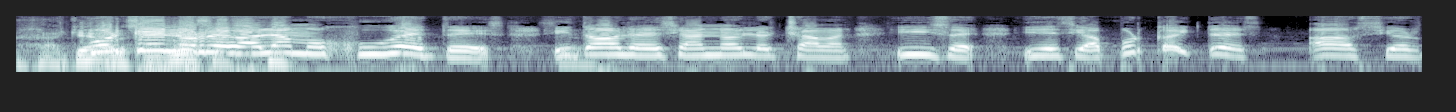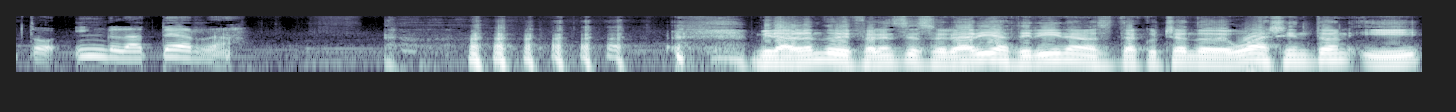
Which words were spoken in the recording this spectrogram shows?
¿A quién? ¿A ¿Por qué no regalamos juguetes? Y todos le decían, no lo echaban. Y dice, y decía, ¿por qué hay test? Ah, cierto, Inglaterra. Mira, hablando de diferencias horarias, Dirina nos está escuchando de Washington y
